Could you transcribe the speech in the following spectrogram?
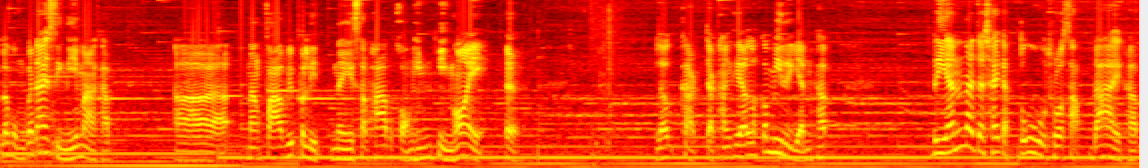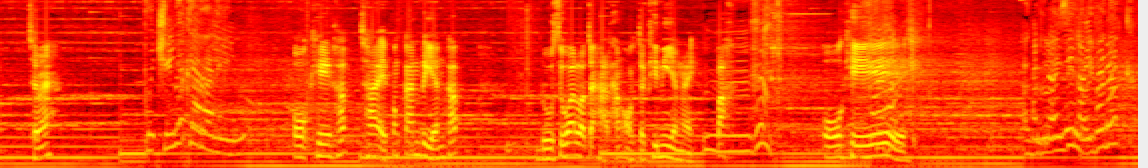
แล้วผมก็ได้สิ่งนี้มาครับอ่านางฟ้าวิปริตในสภาพของหิ่งหิ่งห้อย เออ แล้วจากครั้งที่แล้วเราก็มีเหรียญครับ เหรียญน่าจะใช้กับตู้โทรศัพท์ได้ครับใช่ไหม Puccina Caroline. โอเคครับ ใช่ต้องการเหรียญครับ ดูซิว่าเราจะหาทางออกจากที่นี่ยังไงปะโอเค Agroisi Noivanak.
